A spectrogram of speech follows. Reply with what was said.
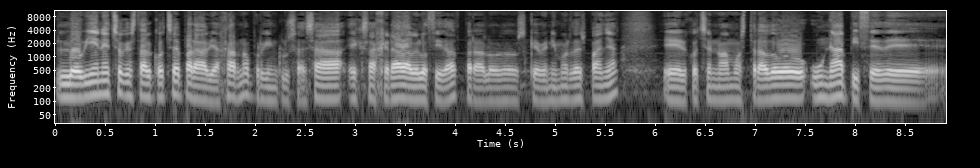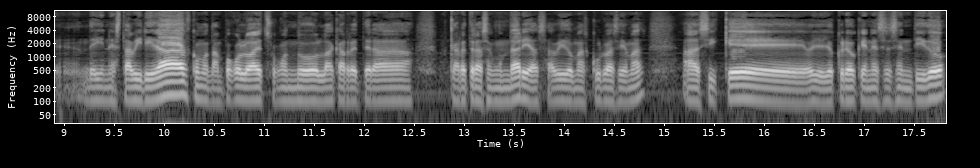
lo bien hecho que está el coche para viajar, ¿no? Porque incluso a esa exagerada velocidad para los que venimos de España, el coche no ha mostrado un ápice de, inestabilidad, como tampoco lo ha hecho cuando la carretera, carretera secundaria ha habido más curvas y demás. Así que, oye, yo creo que en ese sentido,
